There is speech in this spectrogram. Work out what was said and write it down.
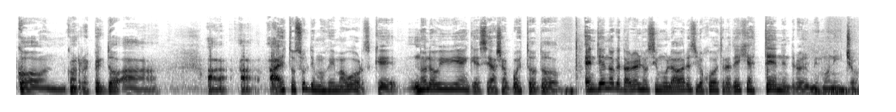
con, con respecto a, a, estos últimos Game Awards, que no lo vi bien que se haya puesto todo. Entiendo que tal vez los simuladores y los juegos de estrategia estén dentro del mismo nicho,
